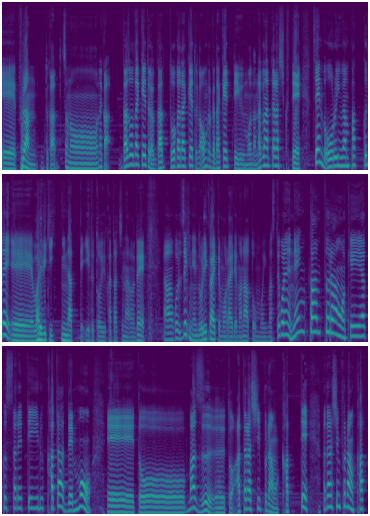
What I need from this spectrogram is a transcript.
えー、プランとか、その、なんか、画像だけとか動画だけとか音楽だけっていうものはなくなったらしくて、全部オールインワンパックで、えー、割引になっているという形なので、あのこれぜひね、乗り換えてもらえればなと思います。で、これね、年間プランを契約されている方でも、えっ、ー、と、まず、えーと、新しいプランを買って、新しいプランを買っ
